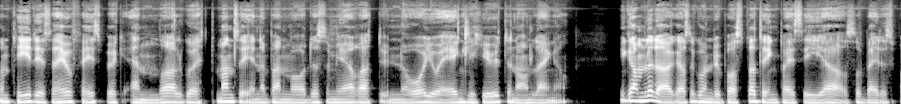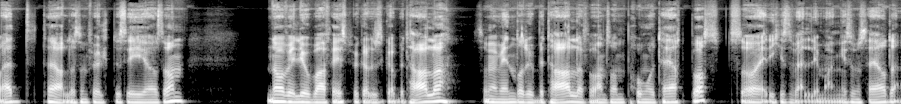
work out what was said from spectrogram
Samtidig så har jo Facebook endra algoritmene sine på en måte som gjør at du når jo egentlig ikke ut til noen lenger. I gamle dager så kunne du poste ting på ei side, og så ble det spredd til alle som fulgte sida og sånn. Nå vil jo bare Facebook at du skal betale, så med mindre du betaler for en sånn promotert post, så er det ikke så veldig mange som ser det.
